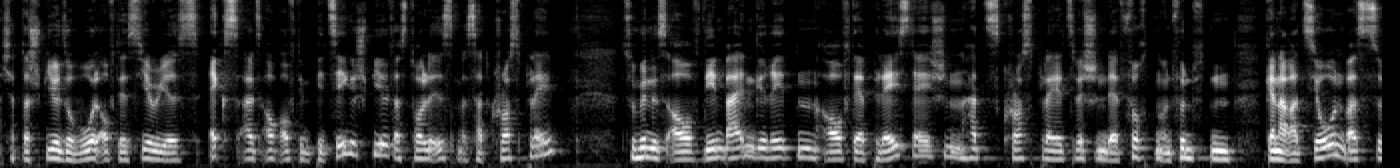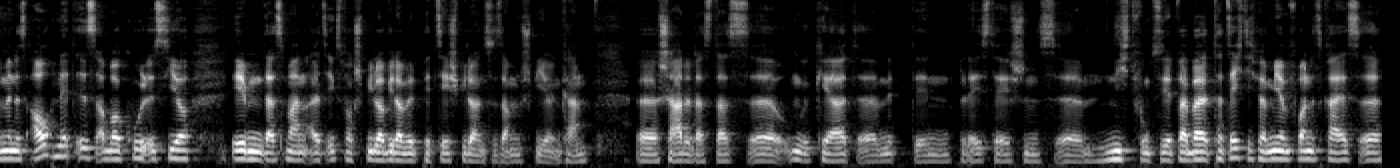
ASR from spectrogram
Ich habe das Spiel sowohl auf der Series X als auch auf dem PC gespielt. Das Tolle ist, es hat Crossplay zumindest auf den beiden Geräten. Auf der PlayStation hat es Crossplay zwischen der vierten und fünften Generation, was zumindest auch nett ist, aber cool ist hier eben, dass man als Xbox-Spieler wieder mit PC-Spielern zusammenspielen kann. Äh, schade, dass das äh, umgekehrt äh, mit den Playstations äh, nicht funktioniert, weil bei, tatsächlich bei mir im Freundeskreis äh,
